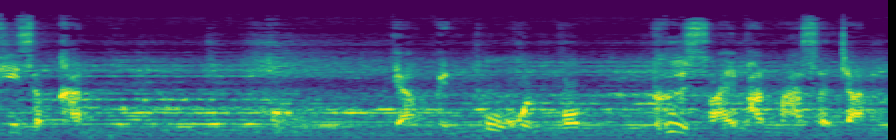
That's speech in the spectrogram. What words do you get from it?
ที่สำคัญ พืชสายพันธุ์มหัศจรรย์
